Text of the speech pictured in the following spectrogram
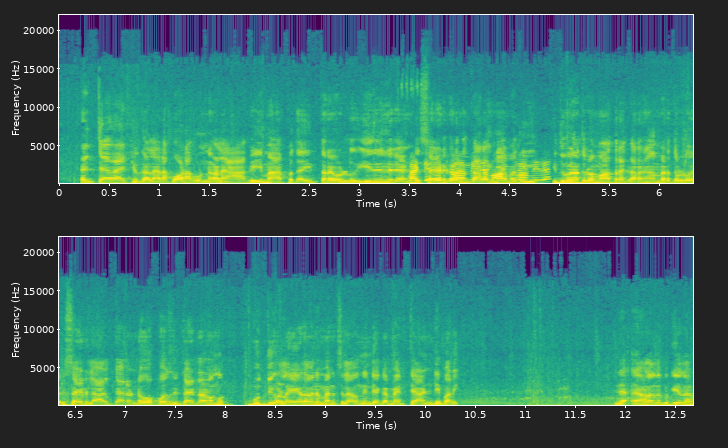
വാച്ചു കളയടാ പോടാ കുണ്ണുകളെ ആകെ ഈ മാപ്പ് ഇത്രേ ഉള്ളൂ. ഇതിന്റെ രണ്ട് സൈഡ് കിടന്ന് കറങ്ങിയാൽ മതി. ഇത് മാത്രമേ മാത്രമേ കറങ്ങാൻ പറ്റത്തുള്ളൂ. ഒരു സൈഡിൽ ആൾക്കാരുണ്ട്. ഓപ്പോസിറ്റ് സൈഡിലാണെന്ന് ബുദ്ധിയുള്ള ഏതവനും മനസ്സിലാവും. നിന്റെയൊക്കെ മെറ്റ അണ്ടി പറ. ബുക്ക് ചെയ്താ?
